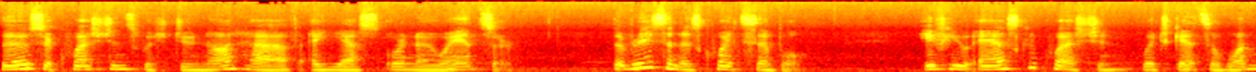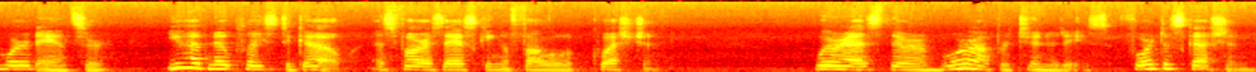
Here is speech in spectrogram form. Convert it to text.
Those are questions which do not have a yes or no answer. The reason is quite simple. If you ask a question which gets a one word answer, you have no place to go as far as asking a follow up question whereas there are more opportunities for discussion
